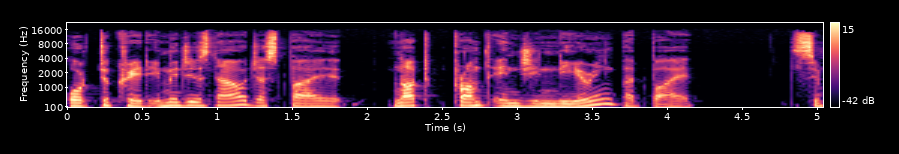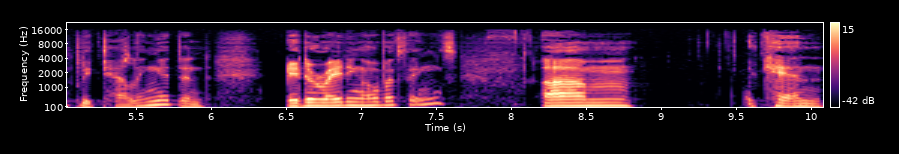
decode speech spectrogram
or to create images now just by not prompt engineering, but by simply telling it and iterating over things. Um, can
